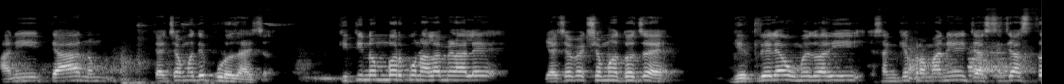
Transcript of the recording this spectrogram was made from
आणि त्या नंब त्याच्यामध्ये पुढं जायचं. किती नंबर कोणाला मिळाले याच्यापेक्षा महत्वाचं आहे घेतलेल्या उमेदवारी संख्येप्रमाणे जास्तीत जास्त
